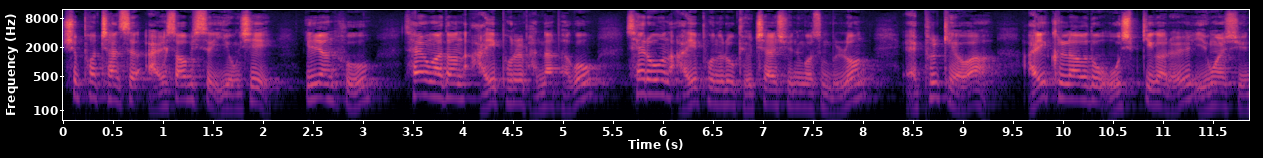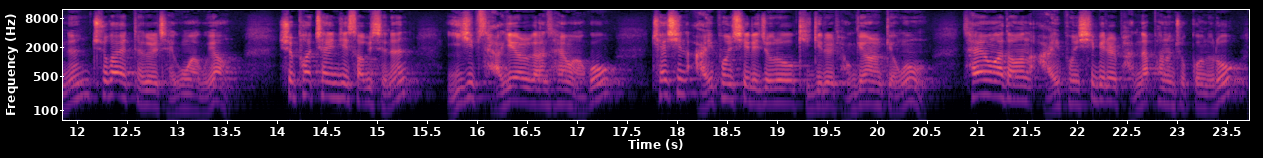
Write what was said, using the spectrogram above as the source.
슈퍼찬스 R 서비스 이용 시 1년 후 사용하던 아이폰을 반납하고 새로운 아이폰으로 교체할 수 있는 것은 물론 애플케어와 아이클라우드 50기가를 이용할 수 있는 추가 혜택을 제공하고요. 슈퍼체인지 서비스는 24개월간 사용하고 최신 아이폰 시리즈로 기기를 변경할 경우 사용하던 아이폰 11을 반납하는 조건으로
